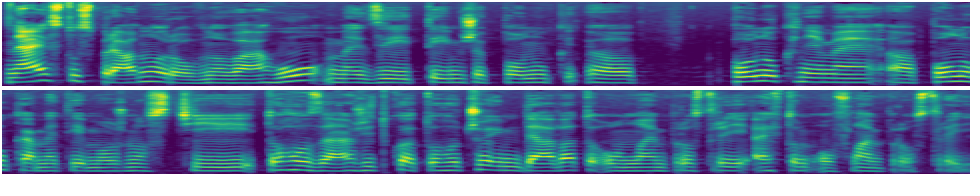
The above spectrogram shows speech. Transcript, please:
nájsť tú správnu rovnováhu medzi tým, že ponúk, e, ponúkneme, e, ponúkame tie možnosti toho zážitku a toho, čo im dáva to online prostredie aj v tom offline prostredí.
